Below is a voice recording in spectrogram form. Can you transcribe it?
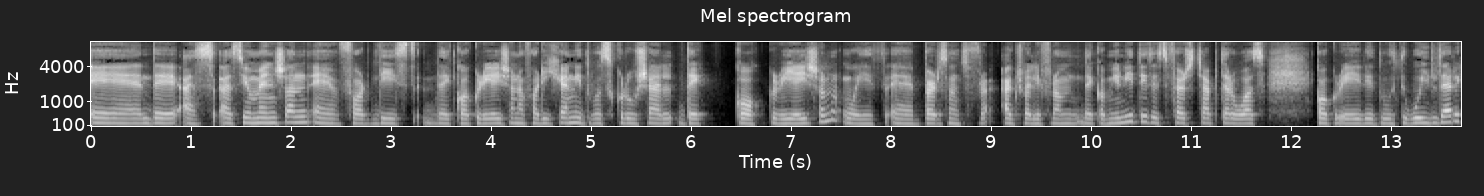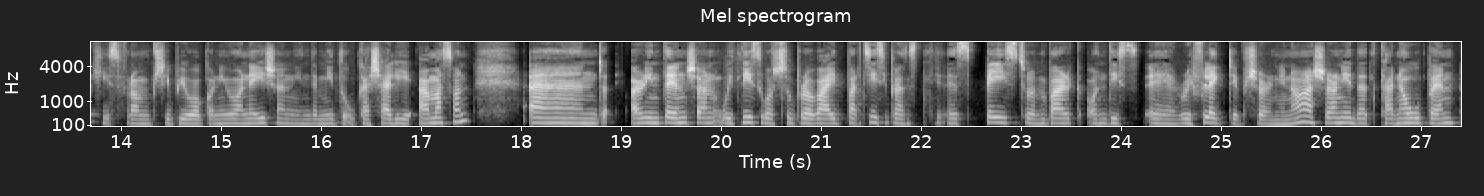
the, as as you mentioned, uh, for this the co-creation of Origen, it was crucial the co-creation with uh, persons fr actually from the community. This first chapter was co-created with Wilder. He's from Shipibo Nation in the mid-Ucayali Amazon. And our intention with this was to provide participants a space to embark on this uh, reflective journey, you know, a journey that can open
